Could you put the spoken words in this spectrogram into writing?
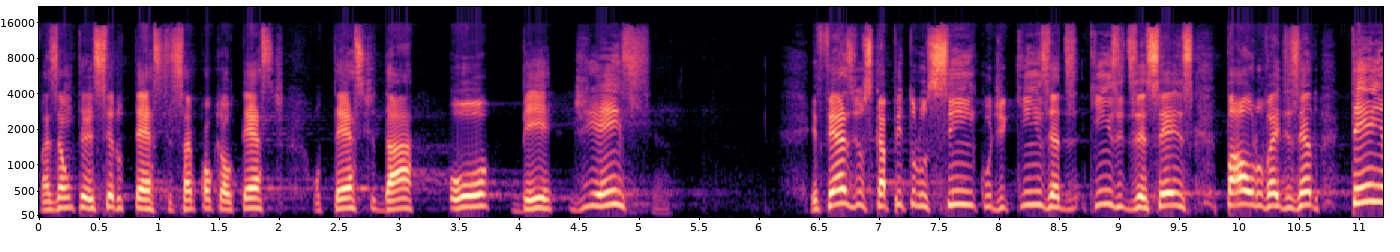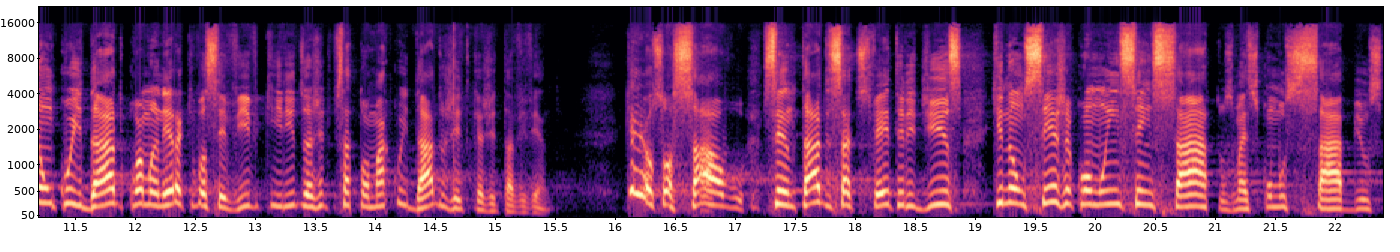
Mas é um terceiro teste, sabe qual que é o teste? O teste da obediência. Efésios capítulo 5, de 15 a 15 16, Paulo vai dizendo: tenham cuidado com a maneira que você vive, queridos, a gente precisa tomar cuidado do jeito que a gente está vivendo. Que eu sou salvo, sentado e satisfeito, ele diz que não seja como insensatos, mas como sábios,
